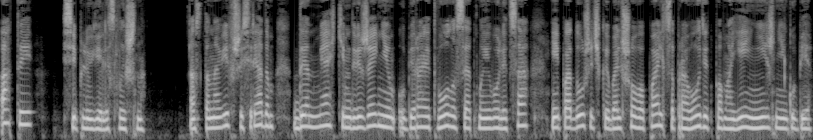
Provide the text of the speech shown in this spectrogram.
«А ты?» — сиплю еле слышно. Остановившись рядом, Дэн мягким движением убирает волосы от моего лица и подушечкой большого пальца проводит по моей нижней губе.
